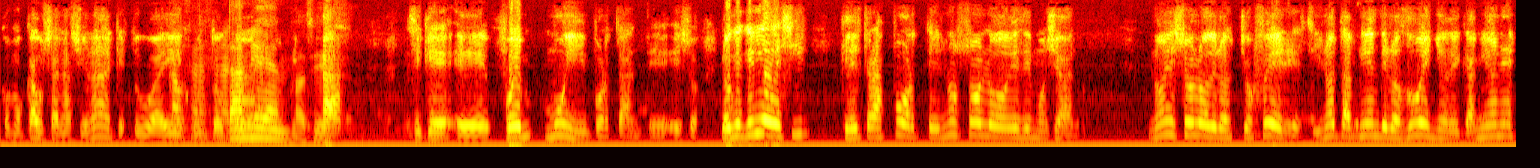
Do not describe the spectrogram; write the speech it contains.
como causa nacional que estuvo ahí Causa junto Nacional También. con... así Ah, es. Así que eh, fue muy importante eso. Lo que quería decir que el transporte no solo es de Moyano, no es solo de los choferes, sino también de los dueños de camiones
